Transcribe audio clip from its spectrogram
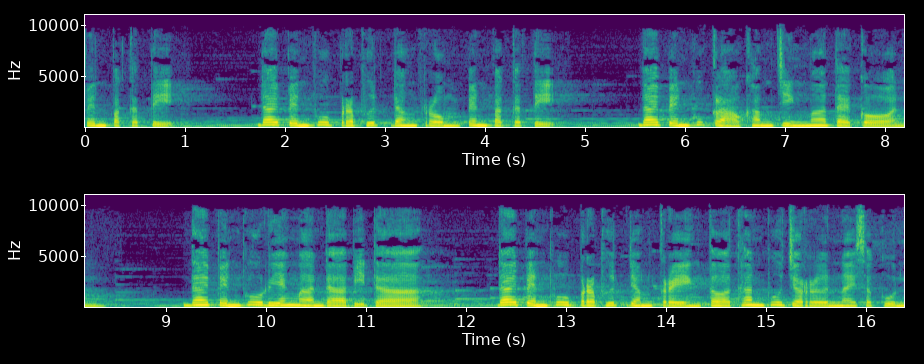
เป็นปกติ ได้เป็นผู้ประพฤติดังพรมเป็นปกติ ได้เป็นผู้กล่าวคำจริงมาแต่ก่อน ได้เป็นผู้เลี้ยงมารดาบิดา ได้เป็นผู้ประพฤติยำเกรงต่อท่านผู้เจริญในสกุล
